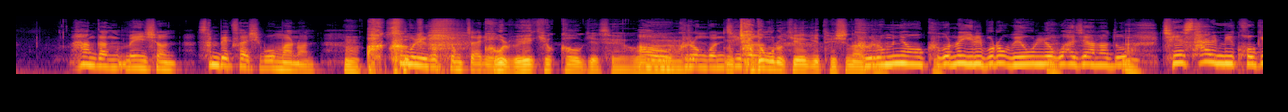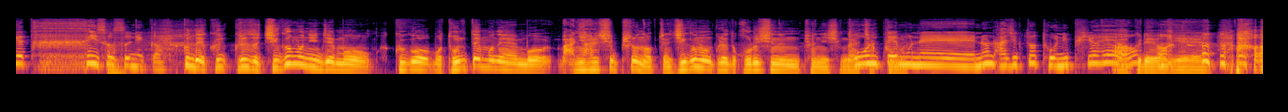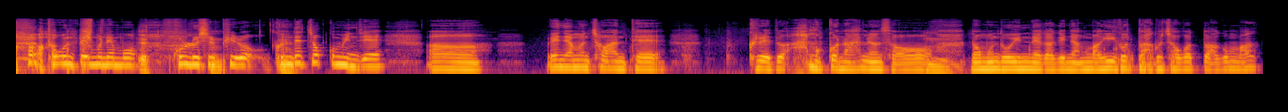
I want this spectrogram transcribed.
한강 맨션 345만 원. 음. 아, 그, 27평짜리. 그걸 왜 기억하고 계세요? 아우, 음. 그런 건 제가- 자동으로 기억이 되시나 봐요. 그럼요. 그거는 일부러 외우려고 네. 하지 않아도 제 삶이 거기에 다 있었으니까. 근데 그 그래서 지금은 이제 뭐 그거 뭐 돈 때문에 뭐 많이 하실 필요는 없잖아요. 지금은 그래도 고르시는 편이신가요? 돈 작품을? 때문에는 아직도 돈이 필요해요. 아 그래요? 어, 예. 돈 때문에 뭐 예. 고르실 음. 필요. 근데 조금 이제 어 왜냐면 저한테 그래도 아무거나 하면서 음. 너무 노인네가 그냥 막 이것도 하고 저것도 하고 막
